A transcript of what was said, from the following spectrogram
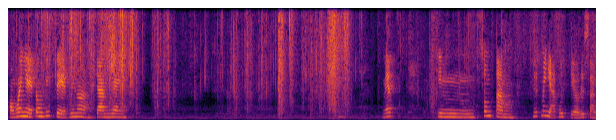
ของพ่อใหญ่ต้องพิเศษพี่น้องจานใหญ่เน็ตกินส้มตำเน็ตไม่อยากก๋วยเตี๋ยวเลยสั่ง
